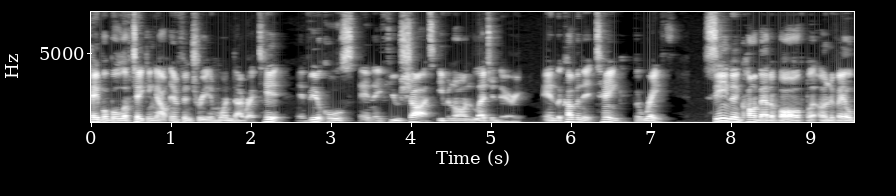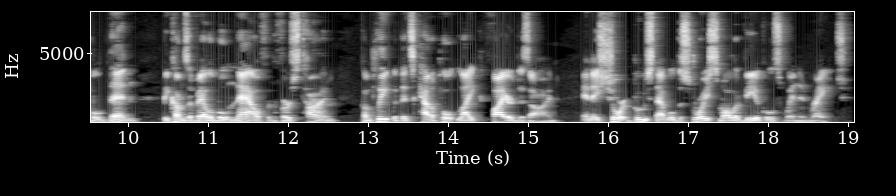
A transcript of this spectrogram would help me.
capable of taking out infantry in one direct hit and vehicles in a few shots, even on Legendary, and the Covenant tank, the Wraith. Seen in Combat Evolve but unavailable then, becomes available now for the first time, complete with its catapult like fire design and a short boost that will destroy smaller vehicles when in range.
